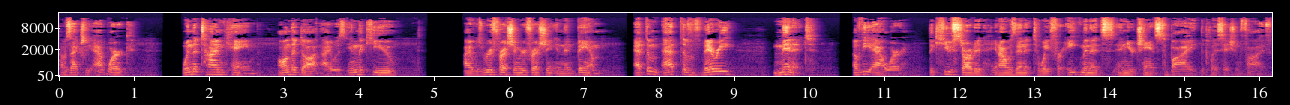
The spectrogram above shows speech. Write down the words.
I was actually at work. When the time came, on the dot, I was in the queue. I was refreshing, refreshing, and then bam, at the at the very minute of the hour, the queue started, and I was in it to wait for eight minutes and your chance to buy the PlayStation 5.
